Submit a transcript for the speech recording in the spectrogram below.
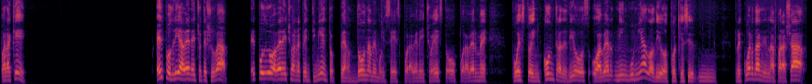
¿Para qué? Él podría haber hecho teshuvah, él podría haber hecho arrepentimiento. Perdóname, Moisés, por haber hecho esto, por haberme puesto en contra de Dios, o haber ninguneado a Dios, porque si mm, recuerdan en la parasha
